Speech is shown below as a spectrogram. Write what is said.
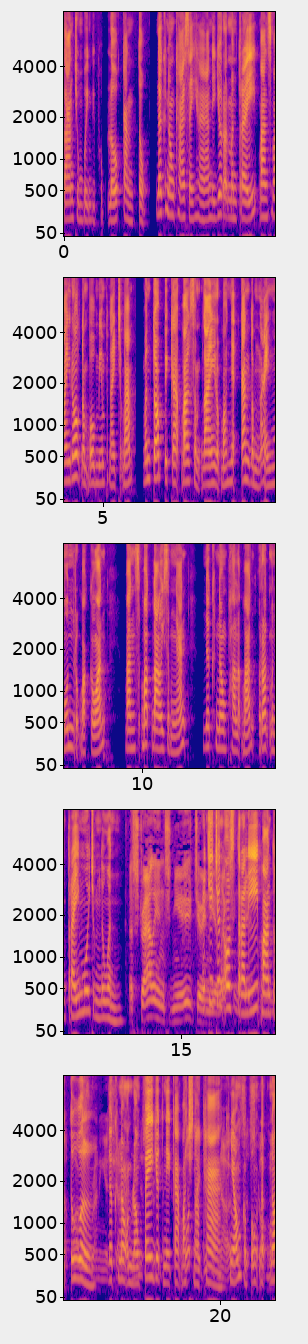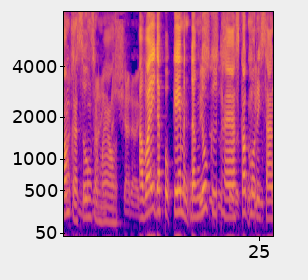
សាន្តជុំវិញពិភពលោកកាន់ទុក្ខនៅក្នុងខែសីហានាយករដ្ឋមន្ត្រីបានស្វែងរកដំបូន្មានផ្នែកច្បាប់បន្ទាប់ពីការបើកសម្ដែងរបស់អ្នកកាន់តំណែងមុនរបស់គាត់បានស្បត់ដោយសម្ងាត់ នៅក្នុងផលប័ត្ររដ្ឋមន្ត្រីមួយចំនួន Australians knew ប្រជា during the ជន election អូស្ត្រាលីបានទទួល campaign នៅក្នុងអំឡុងពេលយុទ្ធនាការបោះឆ្នោតថាខ្ញុំកំពុងដឹកនាំក្រសួងស្រមោលអ្វីដែលពួកគេមិនដឹងនោះគឺថា Scott Morrison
